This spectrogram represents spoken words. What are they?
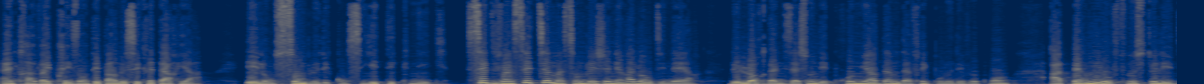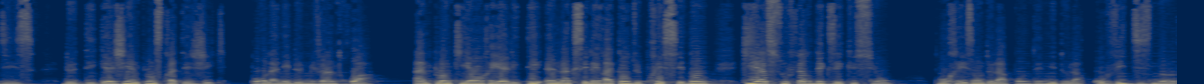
Un travail présenté par le secrétariat et l'ensemble des conseillers techniques. Cette 27e Assemblée générale ordinaire de l'Organisation des Premières Dames d'Afrique pour le Développement a permis aux First Ladies de dégager un plan stratégique pour l'année 2023. Un plan qui est en réalité un accélérateur du précédent qui a souffert d'exécution pour raison de la pandémie de la Covid-19.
